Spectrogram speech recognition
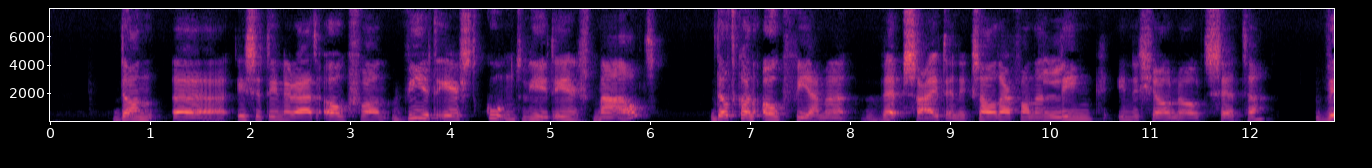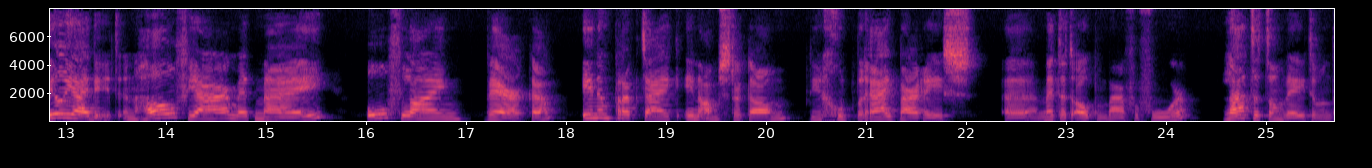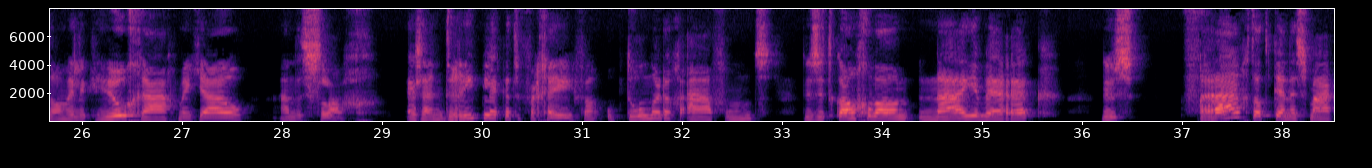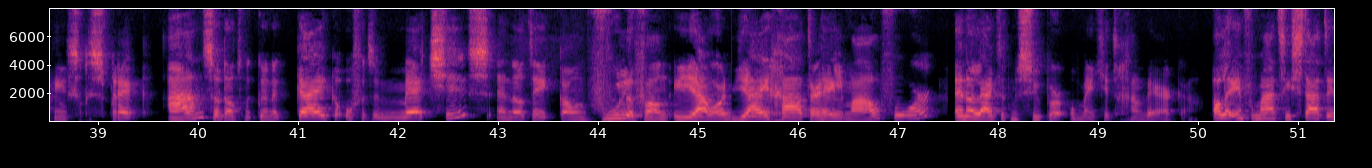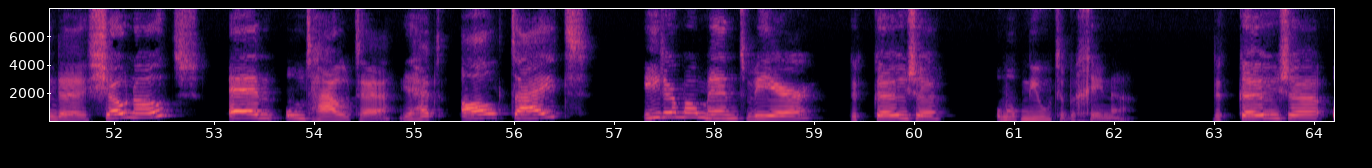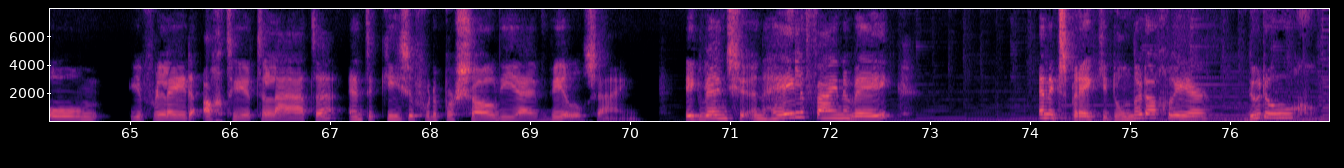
Dan uh, is het inderdaad ook van wie het eerst komt, wie het eerst maalt. Dat kan ook via mijn website en ik zal daarvan een link in de show notes zetten. Wil jij dit een half jaar met mij offline werken in een praktijk in Amsterdam die goed bereikbaar is uh, met het openbaar vervoer? Laat het dan weten, want dan wil ik heel graag met jou aan de slag. Er zijn drie plekken te vergeven op donderdagavond. Dus het kan gewoon na je werk. Dus vraag dat kennismakingsgesprek aan, zodat we kunnen kijken of het een match is. En dat ik kan voelen van, ja hoor, jij gaat er helemaal voor. En dan lijkt het me super om met je te gaan werken. Alle informatie staat in de show notes. En onthoud hè, je hebt altijd, ieder moment weer de keuze om opnieuw te beginnen. De keuze om je verleden achter je te laten en te kiezen voor de persoon die jij wil zijn. Ik wens je een hele fijne week en ik spreek je donderdag weer. Doei doeg!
